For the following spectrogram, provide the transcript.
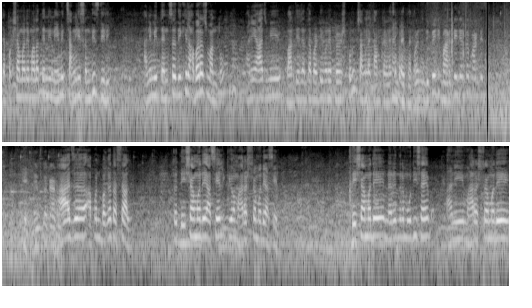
त्या पक्षामध्ये मला त्यांनी नेहमीच चांगली संधीच दिली. आणि मी त्यांचं देखील आभारच मानतो. आणि आज मी भारतीय जनता पार्टीमध्ये प्रवेश करून चांगलं काम करण्याचा प्रयत्न करतो. दीपेजी भारतीय जनता पार्टी आज आपण बघत असाल तर देशामध्ये असेल किंवा महाराष्ट्रामध्ये असेल देशामध्ये नरेंद्र मोदी साहेब आणि महाराष्ट्रामध्ये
